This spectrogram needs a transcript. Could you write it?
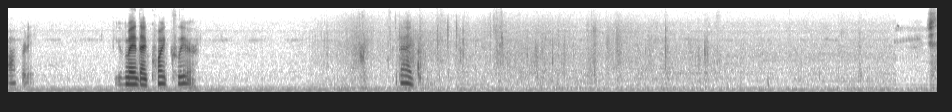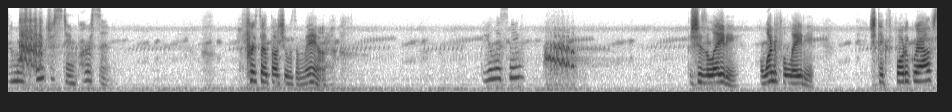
property. You've made that quite clear. Good day. She's the most interesting person. At first, I thought she was a man. Are you listening? But she's a lady, a wonderful lady. She takes photographs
